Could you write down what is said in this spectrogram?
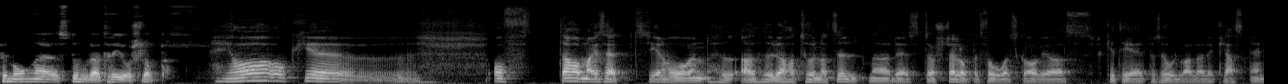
för många stora treårslopp. Ja, och eh, ofta har man ju sett genom åren hur, hur det har tunnats ut när det största loppet för året ska avgöras. Kriteriet på Solvalla, det klass, den,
